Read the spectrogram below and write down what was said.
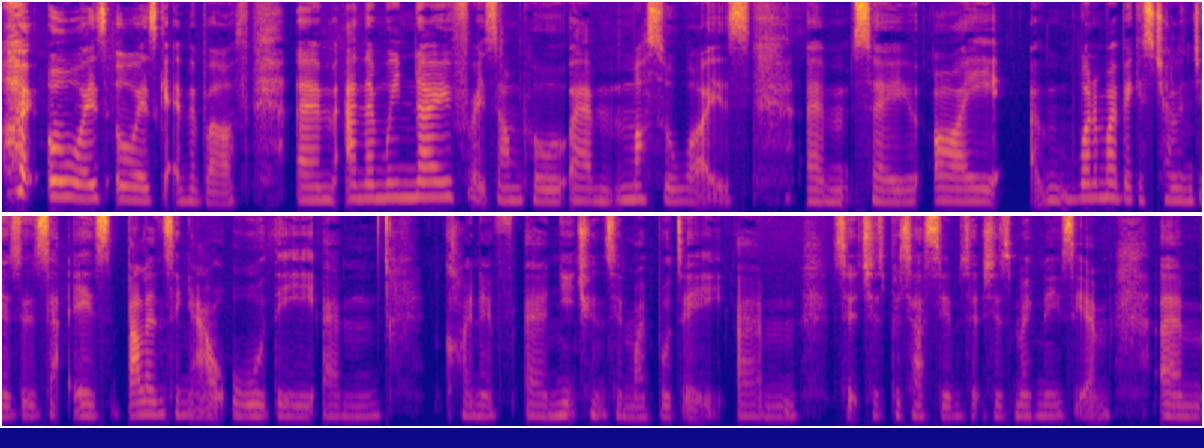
I always, always get in the bath. Um, and then we know, for example, um, muscle wise, um, so I um, one of my biggest challenges is is balancing out all the um, kind of uh, nutrients in my body, um, such as potassium, such as magnesium, um,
